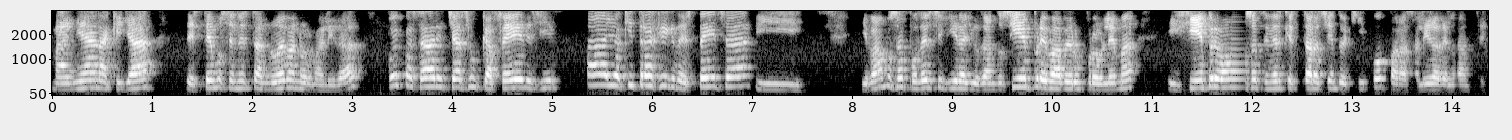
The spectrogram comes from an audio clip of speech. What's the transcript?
mañana que ya estemos en esta nueva normalidad, puede pasar, echarse un café, decir, ah, yo aquí traje despensa y y vamos a poder seguir ayudando. Siempre va a haber un problema y siempre vamos a tener que estar haciendo equipo para salir adelante.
